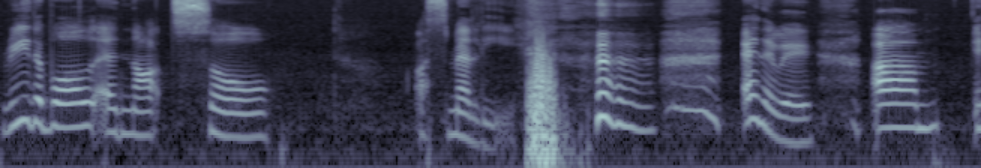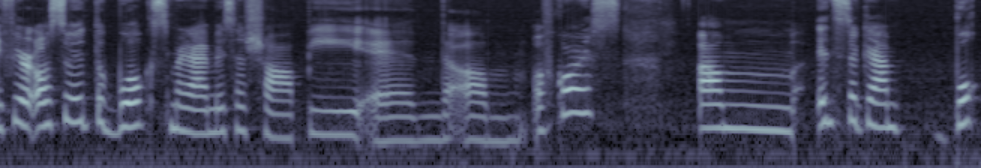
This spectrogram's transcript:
readable and not so uh, smelly. anyway, um, if you're also into books, marami sa Shopee and um, of course, um, Instagram book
